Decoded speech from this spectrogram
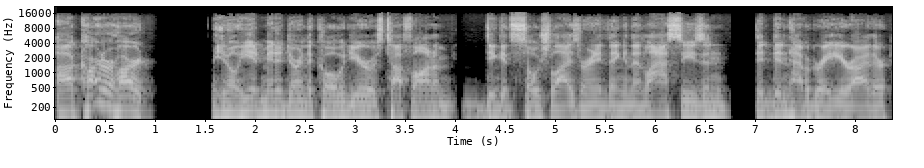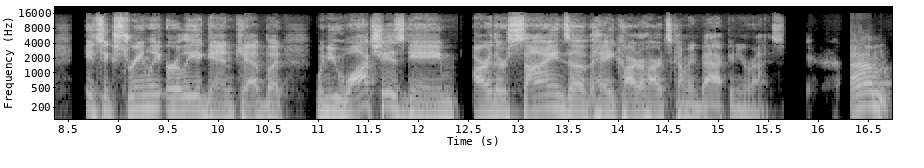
uh, carter hart you know, he admitted during the COVID year it was tough on him, didn't get socialized or anything. And then last season, didn't have a great year either. It's extremely early again, Kev, but when you watch his game, are there signs of, hey, Carter Hart's coming back in your eyes? Um,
